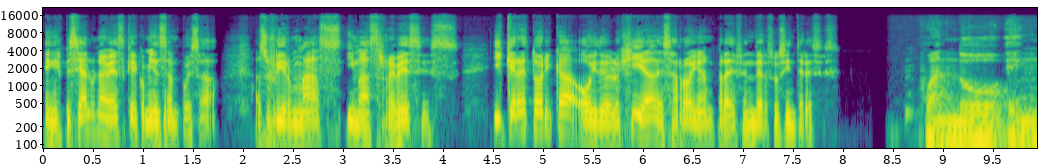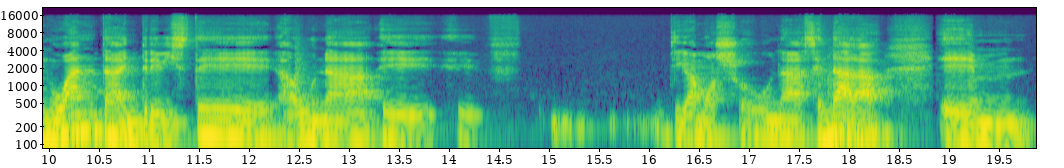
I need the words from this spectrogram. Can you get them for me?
en especial una vez que comienzan pues a, sufrir más y más reveses, y qué retórica o ideología desarrollan para defender sus intereses. Cuando en Huanta entrevisté a una, eh, eh, digamos, una hacendada, em,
